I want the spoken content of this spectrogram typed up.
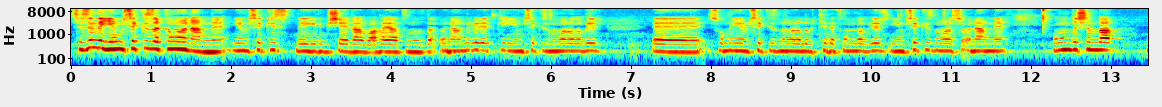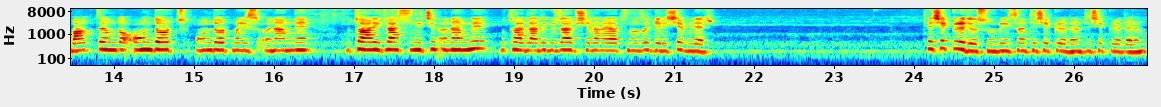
Sizin de 28 rakamı önemli. 28 ile ilgili bir şeyler var hayatınızda. Önemli bir etki 28 numara olabilir. Ee, sonu 28 numaralı bir telefon olabilir. 28 numarası önemli. Onun dışında baktığımda 14 14 Mayıs önemli. Bu tarihler sizin için önemli. Bu tarihlerde güzel bir şeyler hayatınızda gelişebilir. Teşekkür ediyorsunuz. Bir insana teşekkür ederim, teşekkür ederim.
